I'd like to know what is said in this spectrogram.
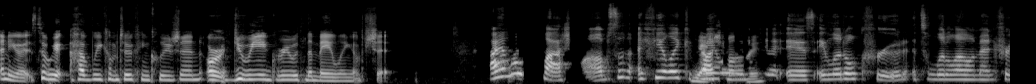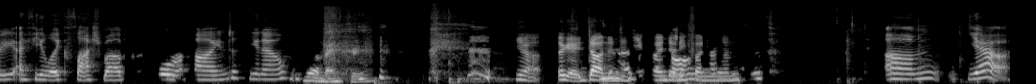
Anyway, so we have we come to a conclusion, or do we agree with the mailing of shit? I like flash mobs. I feel like Yeah, mailing totally. shit is a little crude. It's a little elementary. I feel like flash mobs are more refined. You know. Elementary. Yeah. Okay, Donna, did you find any funny ones? references. Um. Yeah.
